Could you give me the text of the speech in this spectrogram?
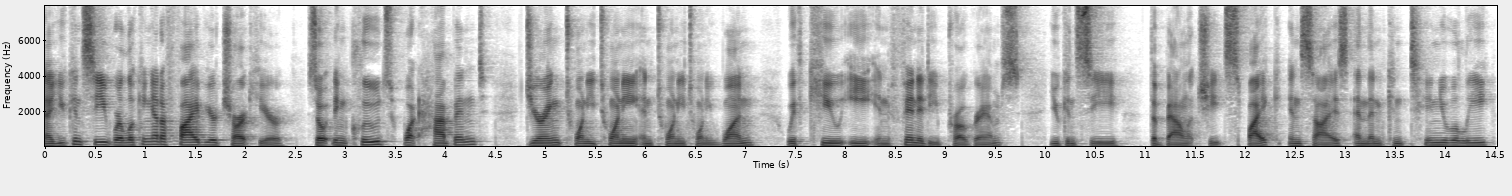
Now you can see we're looking at a 5-year chart here, so it includes what happened during 2020 and 2021 with QE infinity programs. You can see the balance sheet spike in size and then continually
